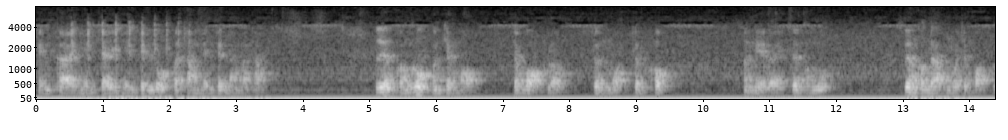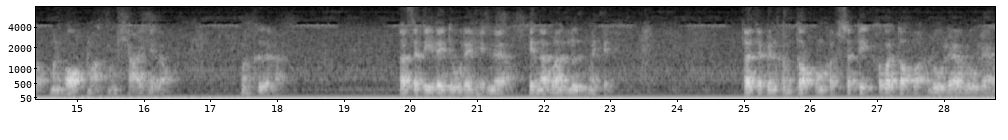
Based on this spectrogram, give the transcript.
เห็นกายเห็นใจเห็นเป็นรูปประธรรมเห็นเป็นนามธรรมเรื่องของโลกมันจะหมอกจะบอกเราจนหมดจนครบมันมีอะไรเรื่องของลูกเรื่องของดาวของเราจะบอกเรา มันออกมา มันฉายให้เรา มันคืออะไรถ้าส ติได้ดูได้เห็นแล้ว เป็นนั้นว่าลื่นไม่เป็น ถ้าจะเป็นคำตอบของสติเขาก็ตอบว่ารู้แล้วรู้แล้ว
